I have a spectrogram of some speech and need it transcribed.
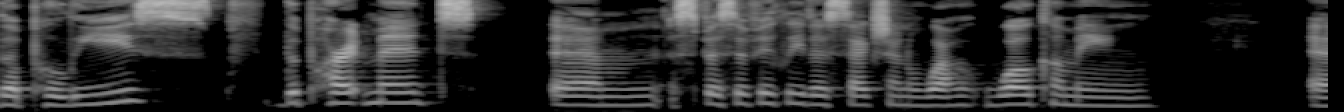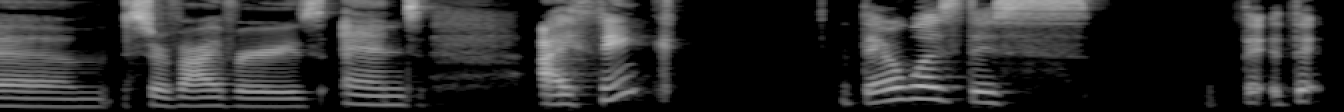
the police department, um, specifically the section wel- welcoming um, survivors. And I think there was this, th- th-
